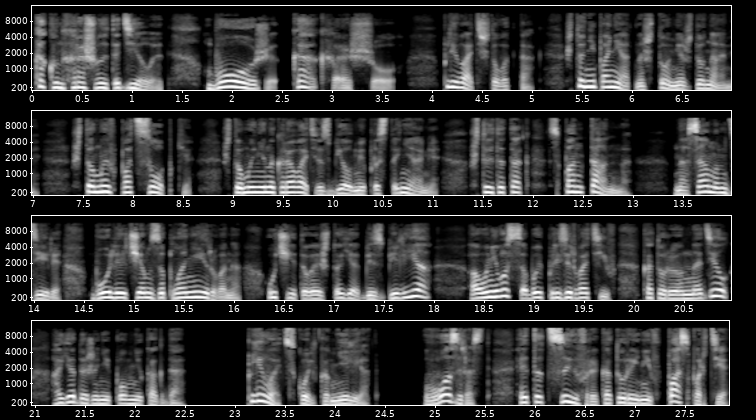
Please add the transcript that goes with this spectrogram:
Как он хорошо это делает. Боже, как хорошо. Плевать, что вот так, что непонятно, что между нами, что мы в подсобке, что мы не на кровати с белыми простынями, что это так спонтанно. На самом деле, более чем запланировано, учитывая, что я без белья, а у него с собой презерватив, который он надел, а я даже не помню когда. Плевать, сколько мне лет. Возраст — это цифры, которые не в паспорте,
